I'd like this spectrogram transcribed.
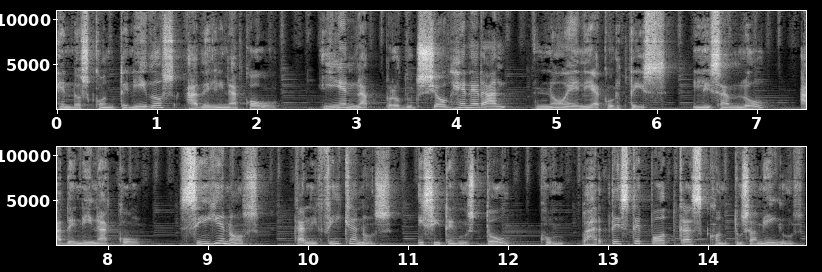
en los contenidos Adelina Cobo y en la producción general Noelia Cortés. Les habló Adelina Co. Síguenos, califícanos y si te gustó, comparte este podcast con tus amigos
